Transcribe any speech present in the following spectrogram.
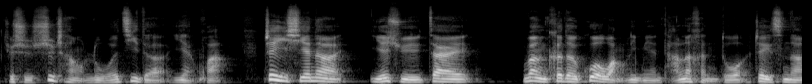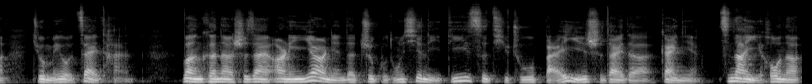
就是市场逻辑的演化。这一些呢，也许在万科的过往里面谈了很多，这一次呢就没有再谈。万科呢是在二零一二年的致股东信里第一次提出“白银时代”的概念。自那以后呢，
